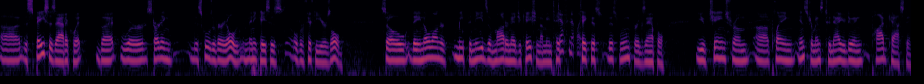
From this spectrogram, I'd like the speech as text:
uh, the space is adequate, but we're starting. The schools are very old. In many cases, over 50 years old. So they no longer meet the needs of modern education. I mean, take Definitely. take this this room for example. You've changed from uh, playing instruments to now you're doing podcasting,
